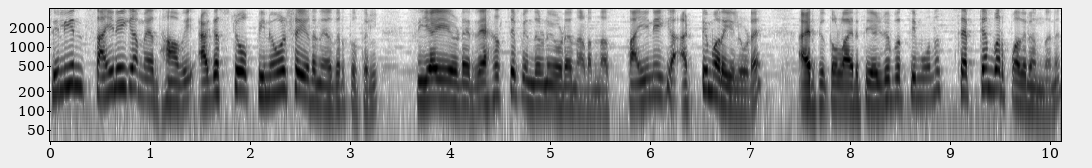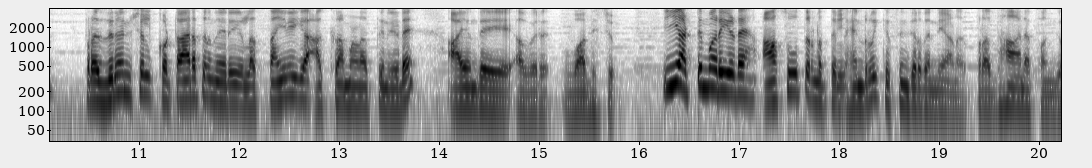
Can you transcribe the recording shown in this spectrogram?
ചിലിയൻ സൈനിക മേധാവി അഗസ്റ്റോ പിനോഷയുടെ നേതൃത്വത്തിൽ സി ഐ എയുടെ രഹസ്യ പിന്തുണയോടെ നടന്ന സൈനിക അട്ടിമറിയിലൂടെ ആയിരത്തി തൊള്ളായിരത്തി എഴുപത്തി മൂന്ന് സെപ്റ്റംബർ പതിനൊന്നിന് പ്രസിഡൻഷ്യൽ കൊട്ടാരത്തിന് നേരെയുള്ള സൈനിക ആക്രമണത്തിനിടെ ആയന്തയെ അവർ വധിച്ചു. ഈ അട്ടിമറിയുടെ ആസൂത്രണത്തിൽ ഹെൻറി കിസിഞ്ചർ തന്നെയാണ് പ്രധാന പങ്ക്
